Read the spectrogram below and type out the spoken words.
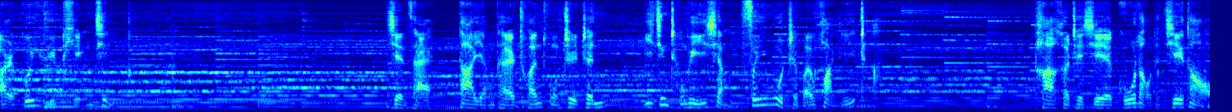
而归于平静。现在，大洋的传统制真已经成为一项非物质文化遗产。它和这些古老的街道、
